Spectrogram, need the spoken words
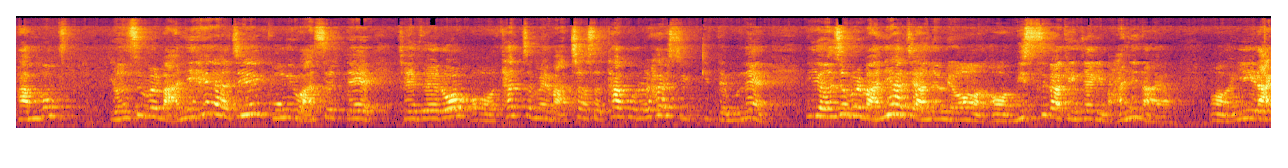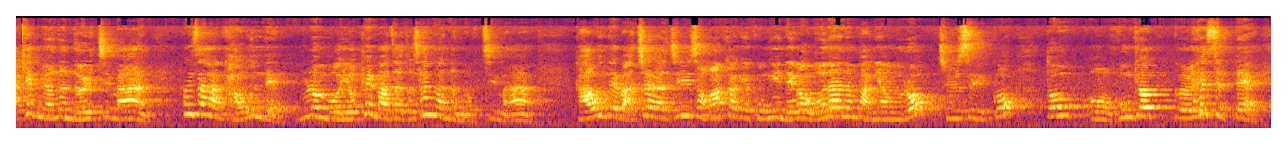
반복 연습을 많이 해야지 공이 왔을 때 제대로 어, 타점에 맞춰서 타구를 할 수 있기 때문에 이 연습을 많이 하지 않으면 어, 미스가 굉장히 많이 나요. 어, 이 라켓 면은 넓지만 항상 가운데 물론 뭐 옆에 맞아도 상관은 없지만 가운데 맞춰야지 정확하게 공이 내가 원하는 방향으로 줄 수 있고 또 어, 공격을 했을 때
